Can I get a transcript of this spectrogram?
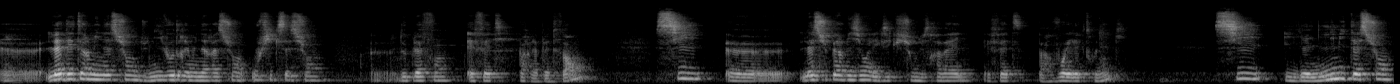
la détermination du niveau de rémunération ou fixation de plafond est faite par la plateforme, si la supervision et l'exécution du travail est faite par voie électronique, si il y a une limitation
